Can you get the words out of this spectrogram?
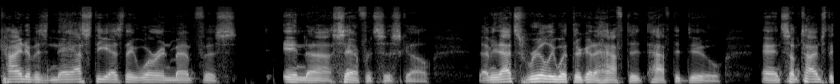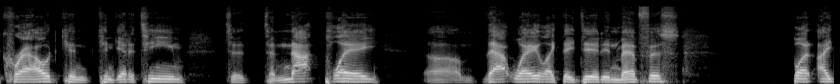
kind of as nasty as they were in Memphis in uh, San Francisco? I mean, that's really what they're going to have to have to do. And sometimes the crowd can can get a team to to not play um, that way like they did in Memphis. But I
